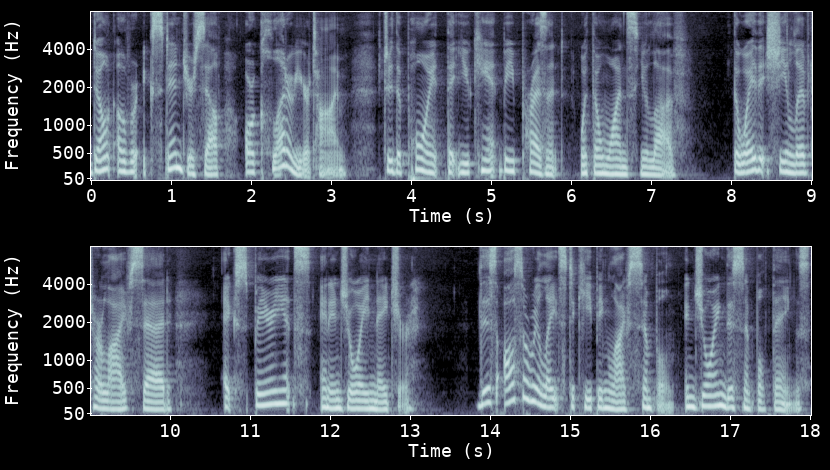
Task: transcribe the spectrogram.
don't overextend yourself or clutter your time to the point that you can't be present with the ones you love. The way that she lived her life said, experience and enjoy nature. This also relates to keeping life simple, enjoying the simple things.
